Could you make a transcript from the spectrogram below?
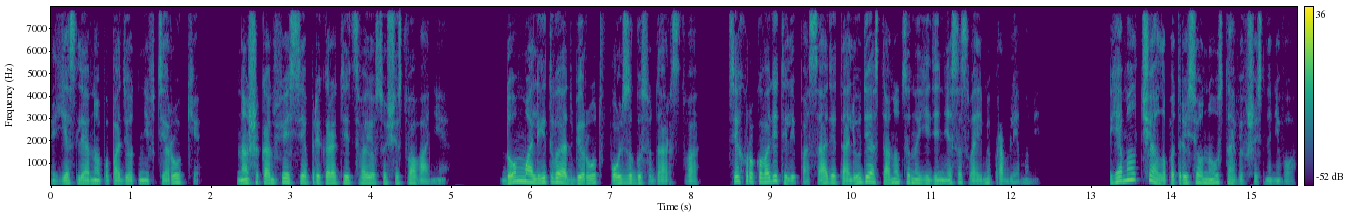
если оно попадет не в те руки, наша конфессия прекратит свое существование. Дом молитвы отберут в пользу государства, всех руководителей посадят, а люди останутся наедине со своими проблемами. Я молчала, потрясенно уставившись на него.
